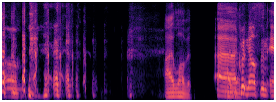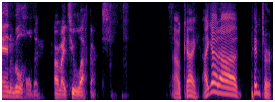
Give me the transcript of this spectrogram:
Um, I love it. uh, love Quenton Nelson and Will Holden are my two left guards. Okay. I got uh Pinter.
